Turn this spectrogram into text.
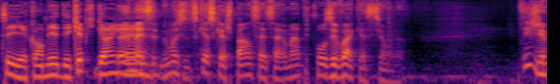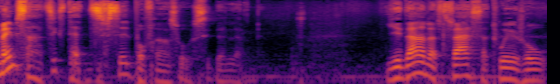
Tu sais, il y a combien d'équipes qui gagnent Mais, c'est- moi, c'est qu'est-ce que je pense sincèrement, puis posez-vous la question. là. Tu sais, j'ai même senti que c'était difficile pour François aussi de l'amener. Il est dans notre face à tous les jours.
